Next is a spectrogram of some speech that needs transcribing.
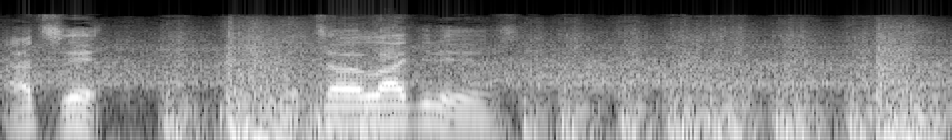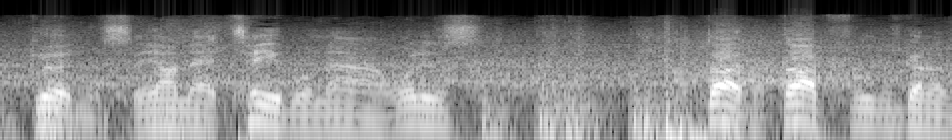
That's it. Tell it like it is. Goodness, they on that table now. What is? I thought I thought Farouk was gonna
